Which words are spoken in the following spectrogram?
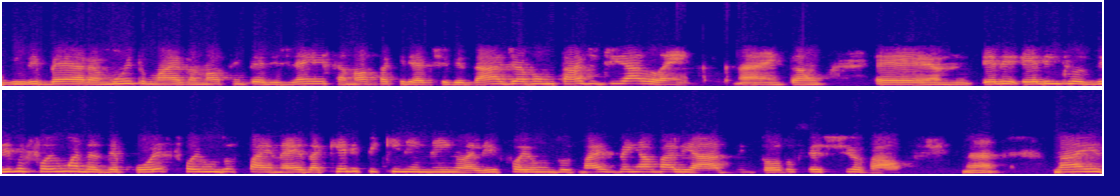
libera muito mais a nossa inteligência, a nossa criatividade e a vontade de ir além. Né? Então, é, ele, ele, inclusive, foi uma da, depois foi um dos painéis, aquele pequenininho ali, foi um dos mais bem avaliados em todo o festival, né? Mas,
